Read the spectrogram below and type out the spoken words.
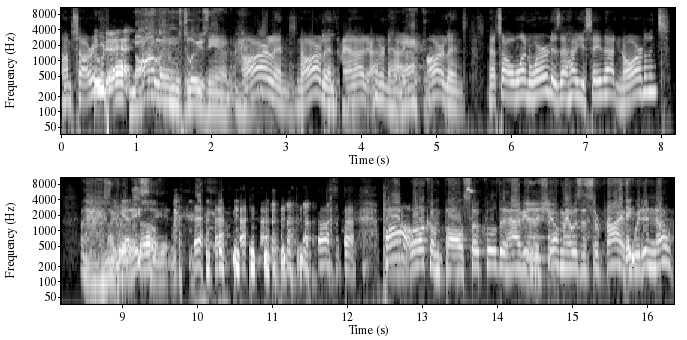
I'm sorry. Who that? Narlands, Louisiana. Narlands, Narlands, man. I, I don't know how exactly. to Narlands. That's all one word. Is that how you say that? Narlands. I guess so. Paul, and welcome, Paul. So cool to have you on the show, man. It was a surprise. Thank, we didn't know.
